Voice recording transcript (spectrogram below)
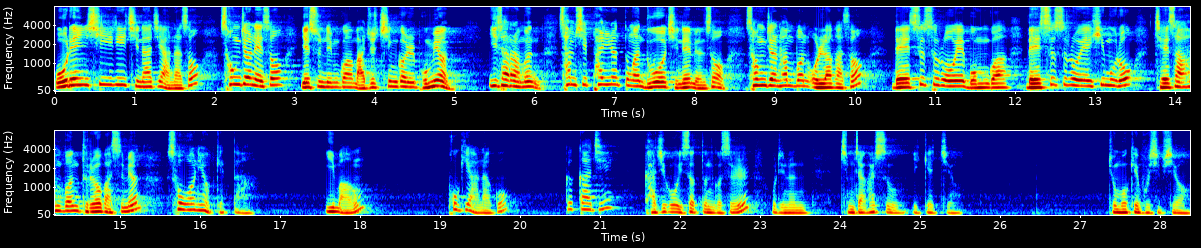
오랜 시일이 지나지 않아서 성전에서 예수님과 마주친 걸 보면 이 사람은 38년 동안 누워 지내면서 성전 한 번 올라가서 내 스스로의 몸과 내 스스로의 힘으로 제사 한 번 드려봤으면 소원이 없겠다. 이 마음 포기 안 하고 끝까지 가지고 있었던 것을 우리는 짐작할 수 있겠죠. 주목해 보십시오.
